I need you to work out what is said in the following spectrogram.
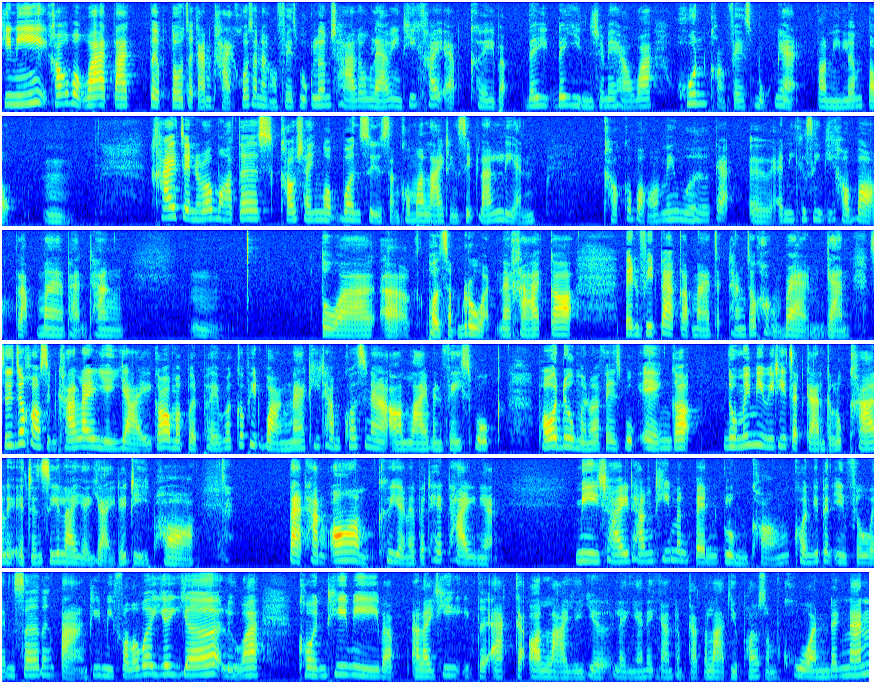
ทีนี้เขาก็บอกว่าอัตราเติบโตจากการขายโฆษณาของ Facebook เริ่มช้าลงแล้ว อย่างที่ใครแอบเคยแบบได้ได้ยินใช่ไหมคะว่าหุ้นของ Facebook เนี่ย ตอนนี้เริ่มตก ค่าย General Motors เขาใช้งบบนสื่อสังคมออนไลน์ถึง 10 ล้านเหรียญเขาก็บอกว่าไม่ work อะเออ อันนี้คือสิ่งที่เขาบอกกลับมาผ่านทางตตัวผลสำรวจนะคะ ก็เป็น feedback กลับมาจากทางเจ้าของแบรนด์เหมือนกัน ซึ่งเจ้าของสินค้ารายใหญ่ๆ ก็ออกมาเปิดเผยว่าก็ผิดหวังนะ ที่ทำโฆษณาออนไลน์เป็น Facebook เพราะว่าดูเหมือนว่า Facebook เองก็ดูไม่มีวิธีจัดการกับลูกค้าหรือเอเจนซี่รายใหญ่ ๆ ได้ดีพอ แต่ทางอ้อมคืออย่างในประเทศไทยเนี่ย มีใช้ทั้งที่มันเป็นกลุ่มของคนที่เป็นอินฟลูเอนเซอร์ต่างๆ ที่มี follower เยอะๆ หรือว่าคนที่มีแบบอะไรที่ interact กับออนไลน์เยอะๆ อะไรเงี้ยในการทำการตลาดอยู่พอสมควร ดังนั้น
